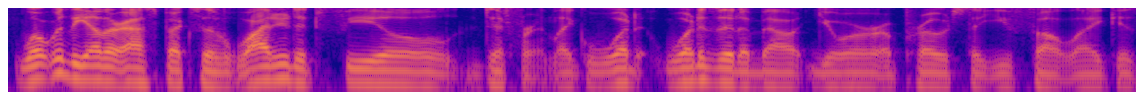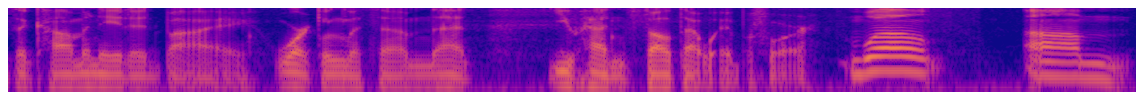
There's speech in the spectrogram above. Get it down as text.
what were the other aspects of why did it feel different? Like what what is it about your approach that you felt like is accommodated by working with them that you hadn't felt that way before? Well, um,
